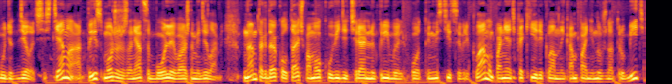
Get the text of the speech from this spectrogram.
будет делать система, а ты сможешь заняться более важными делами. Нам тогда CallTouch помог увидеть реальную прибыль от инвестиций в рекламу, понять, какие рекламные кампании нужно отрубить,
